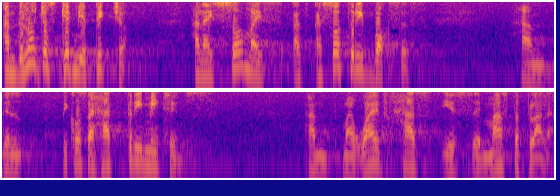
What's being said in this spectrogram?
and the Lord just gave me a picture. And I saw my, I saw three boxes. And the, because I had three meetings, and my wife has is a master planner.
